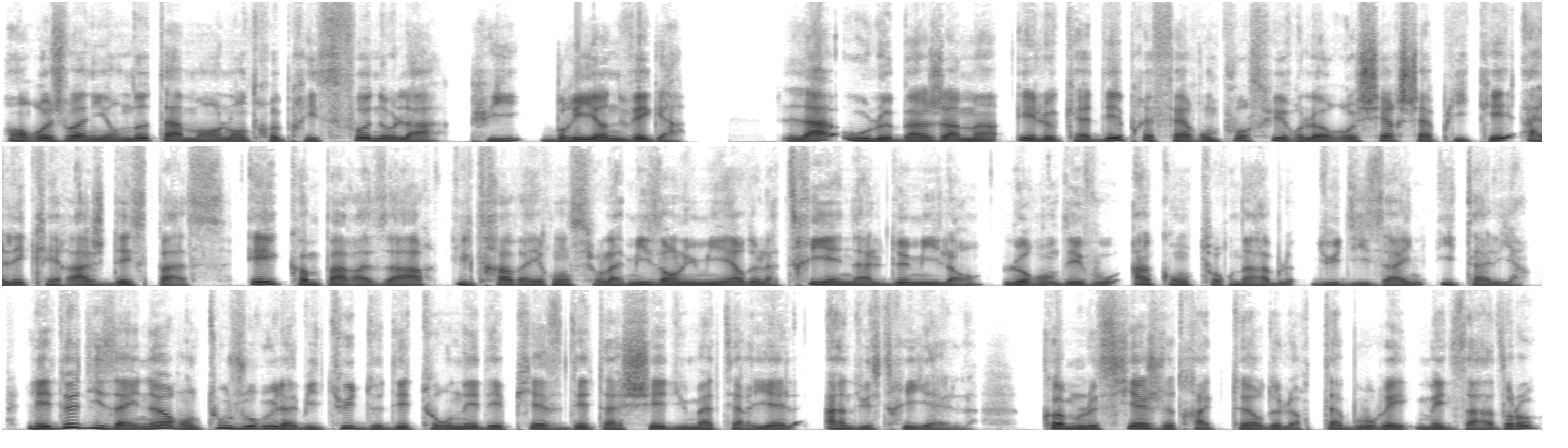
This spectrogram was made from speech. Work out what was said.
en rejoignant notamment l'entreprise Phonola, puis Brion Vega là où le Benjamin et le Cadet préféreront poursuivre leurs recherches appliquées à l'éclairage d'espace. Et comme par hasard, ils travailleront sur la mise en lumière de la Triennale de Milan, le rendez-vous incontournable du design italien. Les deux designers ont toujours eu l'habitude de détourner des pièces détachées du matériel industriel, comme le siège de tracteur de leur tabouret Mezzadro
